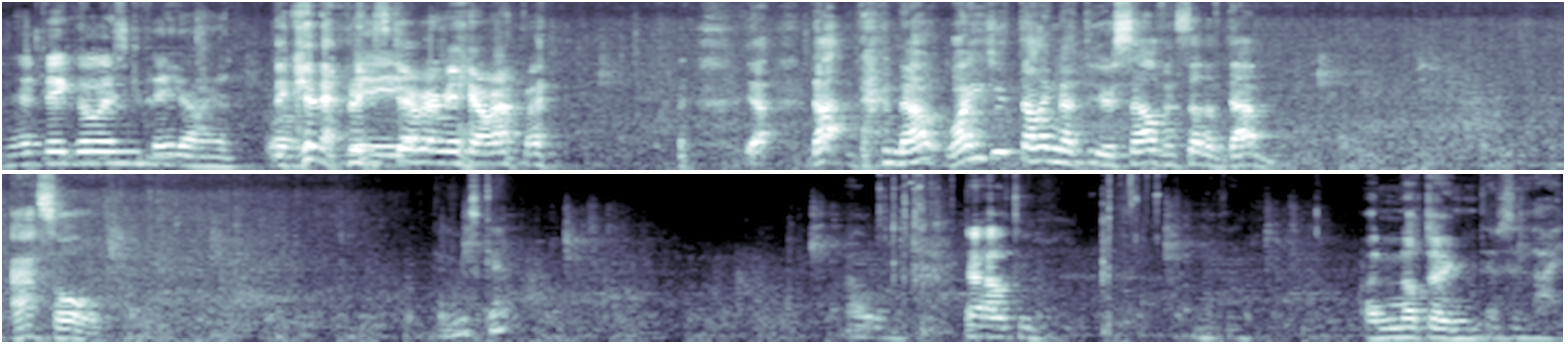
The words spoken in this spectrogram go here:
And if they go in, they die. they Well, can at least give me a weapon. yeah, that now. Why are you telling that to yourself instead of them? Asshole. Can we scan? L1. No, L2. And nothing. There's a light.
